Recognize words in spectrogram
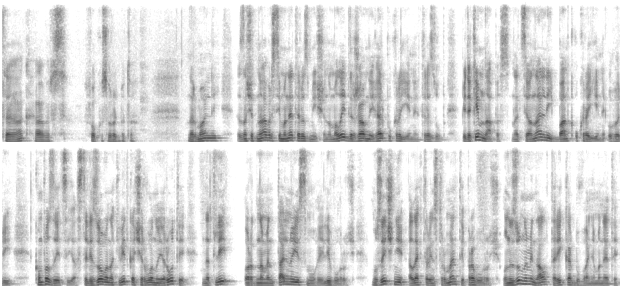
Так, аверс. Фокус вроді би то нормальний. Значить, на аверсі монети розміщено малий державний герб України, тризуб, під яким напис Національний банк України угорі. Композиція стилізована квітка червоної рути на тлі орнаментальної смуги ліворуч, музичні електроінструменти праворуч. Унизу номінал та рік карбування монети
